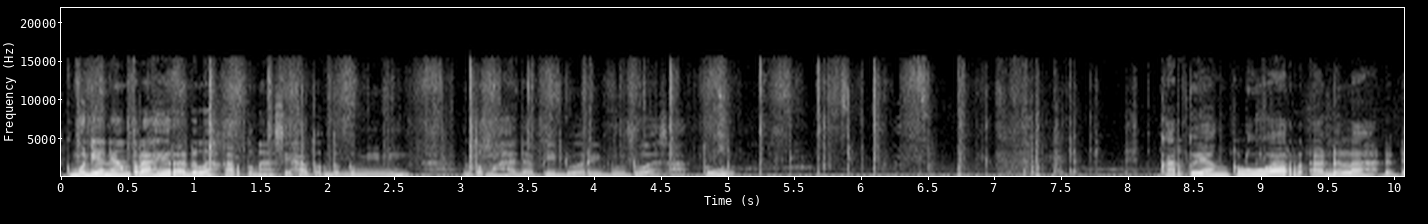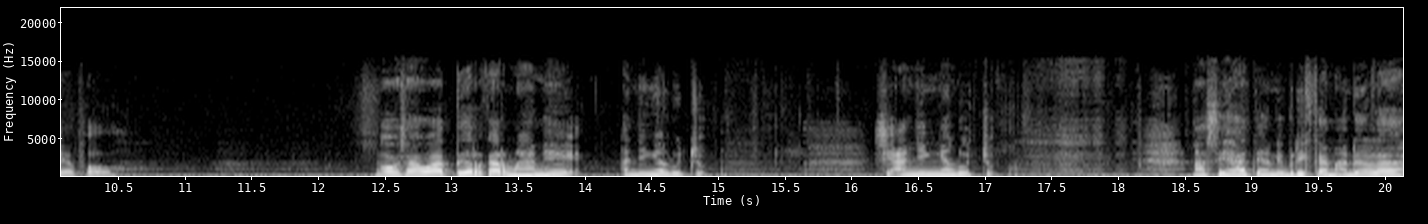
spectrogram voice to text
Kemudian yang terakhir adalah kartu nasihat untuk Gemini untuk menghadapi 2021. Kartu yang keluar adalah The Devil. Nggak usah khawatir karena ini anjingnya lucu si anjingnya lucu nasihat yang diberikan adalah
